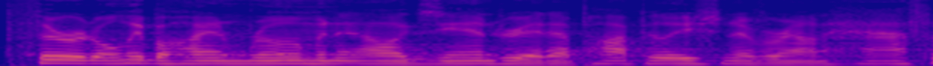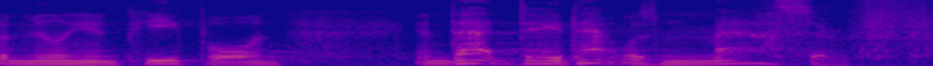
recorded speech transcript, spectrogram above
third only behind Rome and Alexandria. It had a population of around half a million people. And in that day, that was massive.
